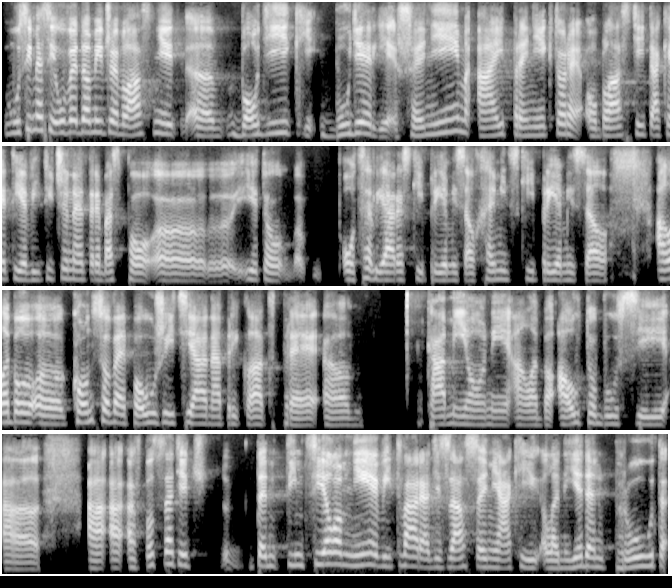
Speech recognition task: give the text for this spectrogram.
Musíme si uvedomiť, že vlastne vodík bude riešením aj pre niektoré oblasti, také tie vytýčené, treba spo, je to oceliársky priemysel, chemický priemysel, alebo koncové použitia napríklad pre kamióny alebo autobusy a, a, a v podstate ten, tým cieľom nie je vytvárať zase nejaký len jeden prúd e,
